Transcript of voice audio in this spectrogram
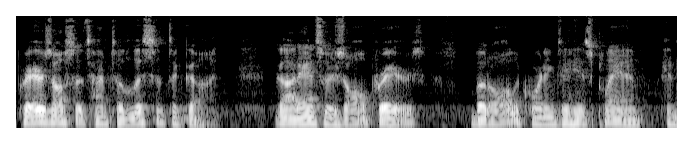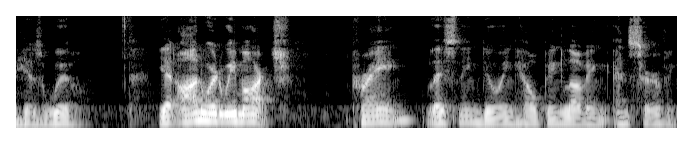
Prayer is also a time to listen to God. God answers all prayers, but all according to his plan and his will. Yet onward we march, praying, listening, doing, helping, loving, and serving.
